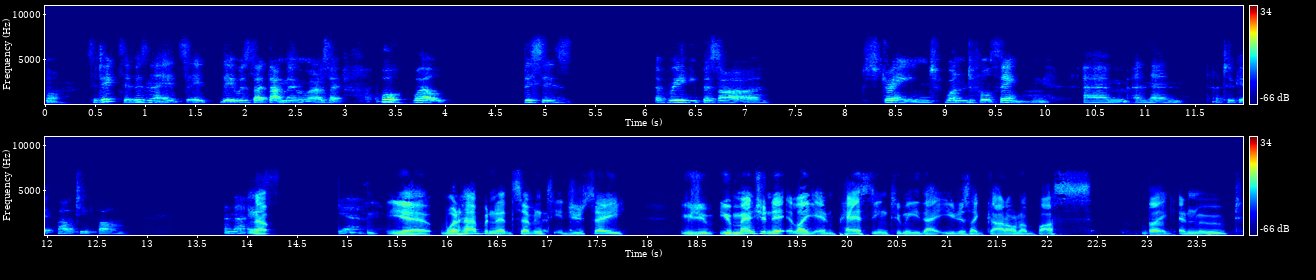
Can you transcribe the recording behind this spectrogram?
well, it's addictive isn't it it's it, it was like that moment where I was like oh well this is a really bizarre strange wonderful thing um, and then I took it far too far, and that is No. yeah. Yeah. What happened at 17? Did you say you you mentioned it like in passing to me that you just like got on a bus like and moved?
